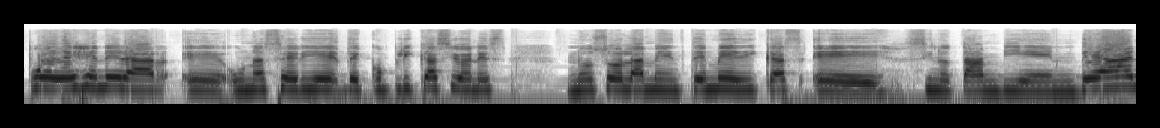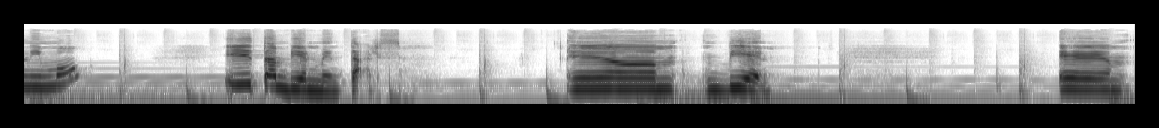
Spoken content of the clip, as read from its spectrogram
puede generar eh, una serie de complicaciones, no solamente médicas, sino también de ánimo y también mentales. Em, bien, Em,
